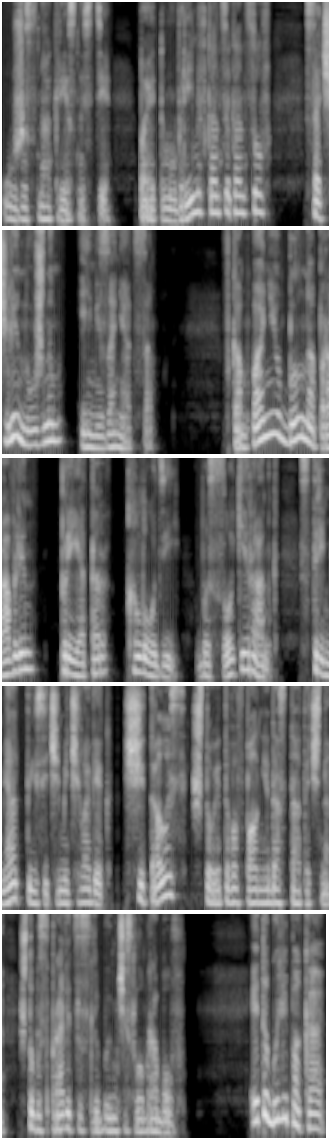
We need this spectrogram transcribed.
ужас на окрестности. Поэтому в Риме, в конце концов, сочли нужным ими заняться. В компанию был направлен претор Клодий, высокий ранг, с тремя тысячами человек. Считалось, что этого вполне достаточно, чтобы справиться с любым числом рабов. Это были пока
